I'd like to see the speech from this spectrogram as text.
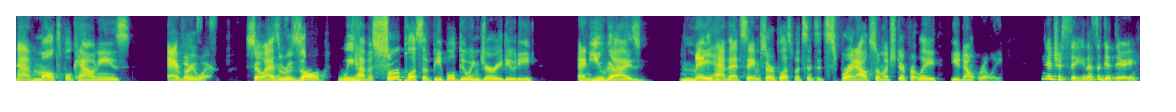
have multiple counties everywhere. Yes. So as a result, we have a surplus of people doing jury duty, and you guys may have that same surplus, but since it's spread out so much differently, you don't really. Interesting. That's a good theory.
